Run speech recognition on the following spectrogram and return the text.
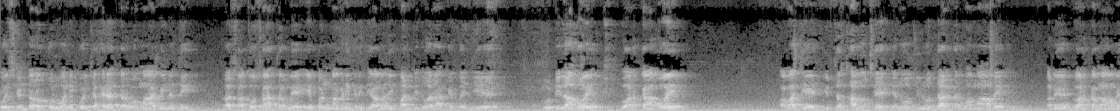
કોઈ સેન્ટરો ખોલવાની કોઈ જાહેરાત કરવામાં આવી નથી. સાથોસાથ અમે એ પણ માગણી કરી હતી, આમ આદમી પાર્ટી દ્વારા કે ભાઈ જે ચોટીલા હોય, દ્વારકા હોય આવા જે તીર્થ સ્થાનો છે, તેનો જીર્ણોદ્ધાર કરવામાં આવે અને દ્વારકામાં અમે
